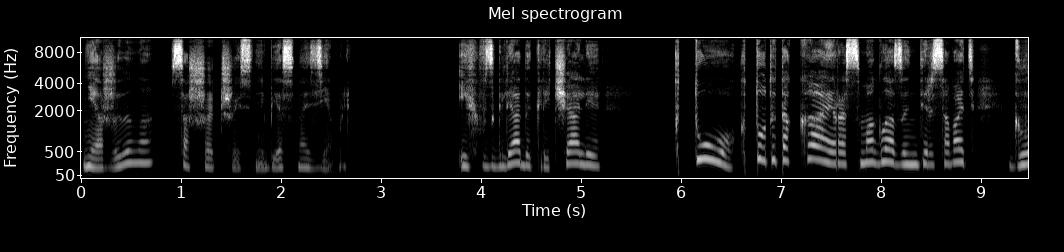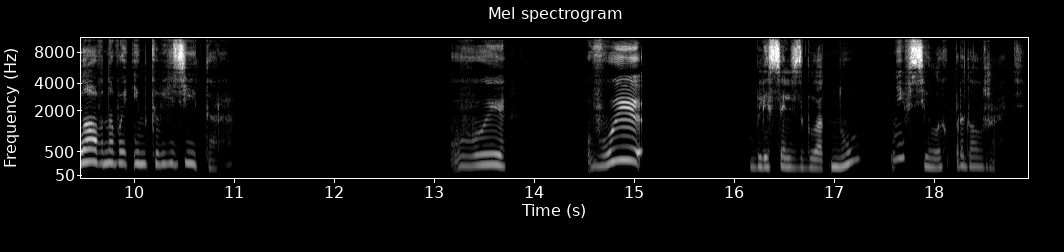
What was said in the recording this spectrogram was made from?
неожиданно сошедшее с небес на землю. Их взгляды кричали «Кто? Кто ты такая, раз смогла заинтересовать главного инквизитора?» «Вы... вы...» Блисель сглотнул, не в силах продолжать.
